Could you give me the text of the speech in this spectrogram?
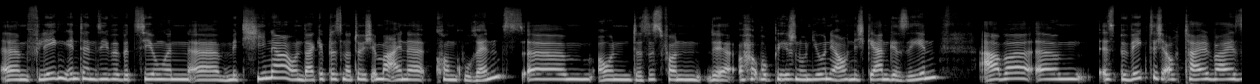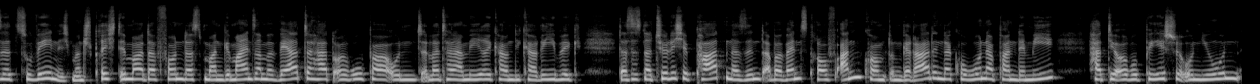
ähm, pflegen intensive Beziehungen äh, mit China und da gibt es natürlich immer eine Konkurrenz ähm, und das ist von der Europäischen Union ja auch nicht gern gesehen. Aber ähm, es bewegt sich auch teilweise zu wenig. Man spricht immer davon, dass man gemeinsame Werte hat, Europa und Lateinamerika und die Karibik, dass es natürliche Partner sind. Aber wenn es drauf ankommt und gerade in der Corona-Pandemie hat die Europäische Union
